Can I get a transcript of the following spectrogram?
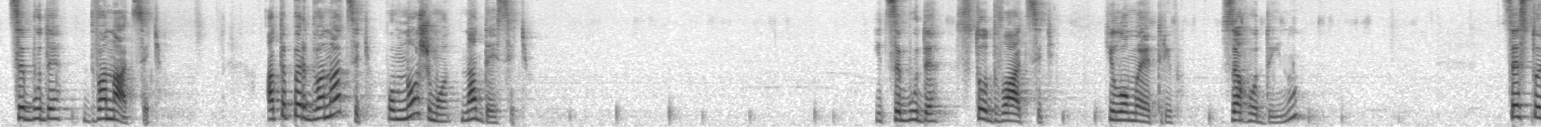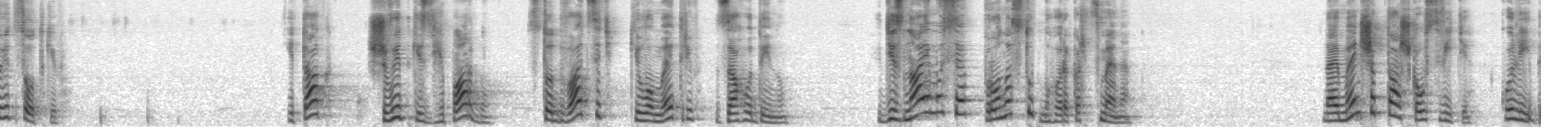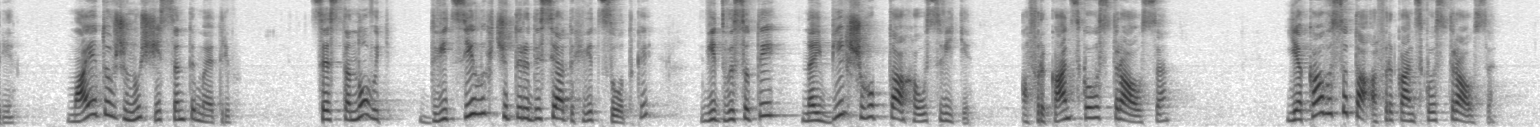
Це буде 12. А тепер 12 помножимо на 10. І це буде 120 кілометрів за годину. Це 100%. І так, швидкість гепарду 120 кілометрів за годину. Дізнаємося про наступного рекордсмена. Найменша пташка у світі колібрі має довжину 6 см. Це становить 2,4% від висоти найбільшого птаха у світі африканського страуса. Яка висота африканського страуса?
